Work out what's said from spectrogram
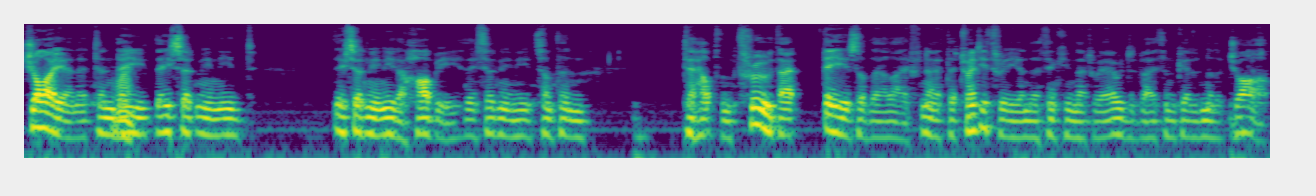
joy in it, and they they certainly need they certainly need a hobby. They certainly need something to help them through that phase of their life. Now, if they're 23 and they're thinking that way, I would advise them get another job.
